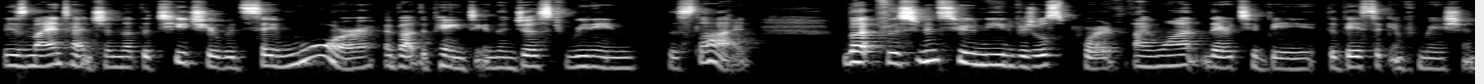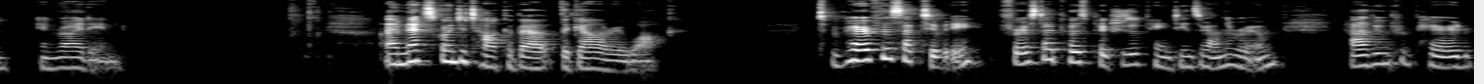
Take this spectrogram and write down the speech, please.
It is my intention that the teacher would say more about the painting than just reading the slide. But for the students who need visual support, I want there to be the basic information in writing. I'm next going to talk about the gallery walk. To prepare for this activity, first I post pictures of paintings around the room, having prepared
